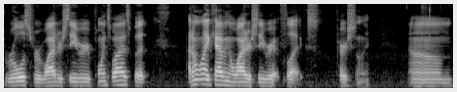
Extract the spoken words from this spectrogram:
rules for wide receiver points wise, but I don't like having a wide receiver at flex personally. Um,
